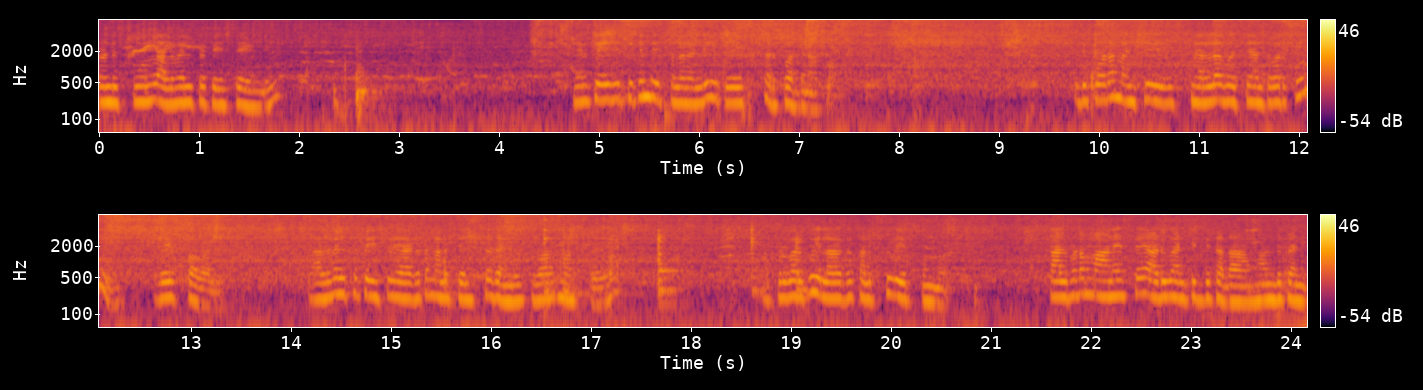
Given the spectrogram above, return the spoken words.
రెండు స్పూన్లు అల్లం వెల్లిపాయ పేస్ట్ వేయండి. నేను కేజీ చికెన్ తీసుకున్నానండి. ఇది వేసి సరిపోద్ది నాకు. ఇది కూడా మంచి స్మెల్ వచ్చేంత వరకు వేసుకోవాలి. అల్లం వెల్లిపాయ పేస్ట్ వేగటం మనకు తెలుస్తుందండి సువాసన వస్తుంది. అప్పటి వరకు ఇలాగ కలుపుతూ వేసుకుందాం. కలపడం మానేస్తే అడుగు అంటిద్ది కదా అందుకని.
